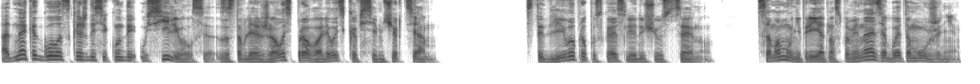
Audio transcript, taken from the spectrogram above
Однако голод с каждой секундой усиливался, заставляя жалость проваливать ко всем чертям. Стыдливо пропуская следующую сцену. Самому неприятно вспоминать об этом ужине.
